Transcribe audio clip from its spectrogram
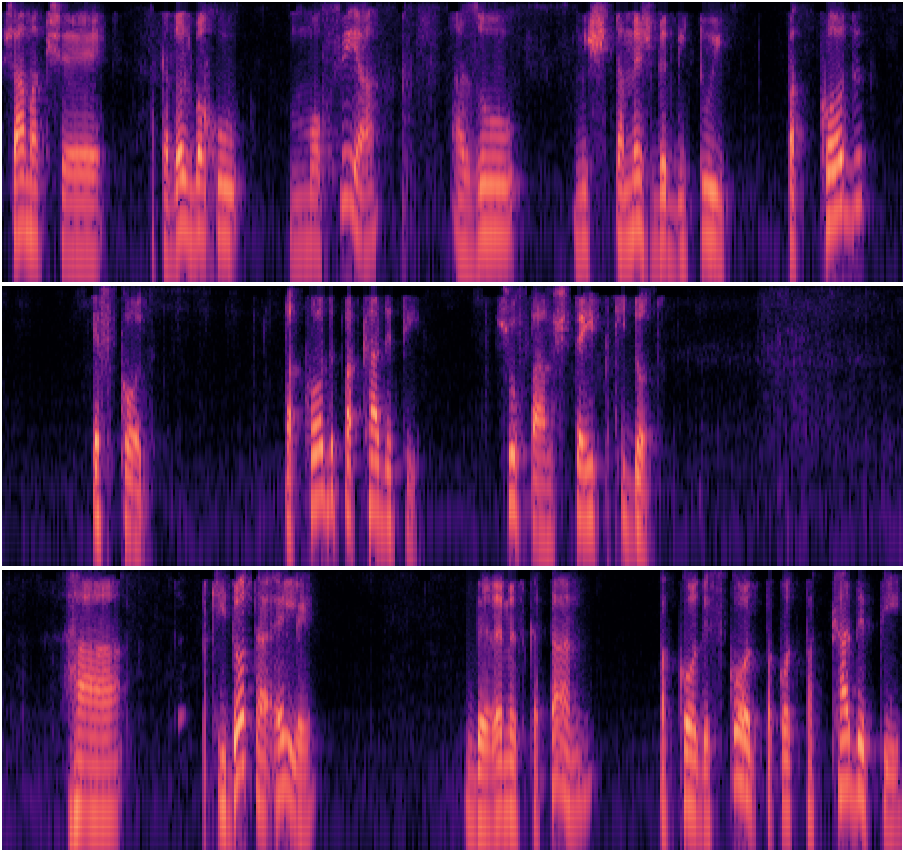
שם כשהקדוש ברוך הוא מופיע, אז הוא משתמש בביטוי פקוד אפקוד. פקוד פקדתי. שוב פעם, שתי פקידות. הפקידות האלה, ברמז קטן, פקוד אפקוד, פקוד פקדתי,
